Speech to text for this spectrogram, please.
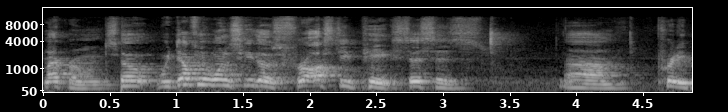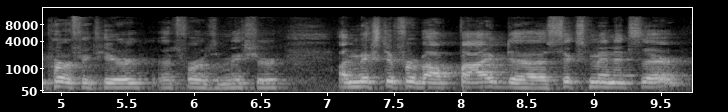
macarons. So we definitely want to see those frosty peaks. This is um, pretty perfect here as far as the mixture. I mixed it for about five to six minutes there.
